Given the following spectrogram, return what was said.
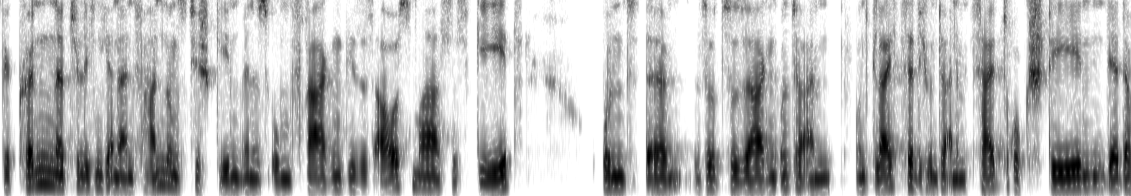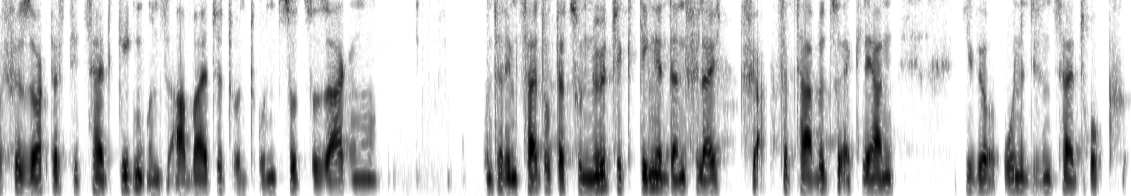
wir können natürlich nicht an einen Verhandlungstisch gehen, wenn es um Fragen dieses Ausmaßes geht und ähm, sozusagen unter einem und gleichzeitig unter einem Zeitdruck stehen, der dafür sorgt, dass die Zeit gegen uns arbeitet und uns sozusagen unter dem Zeitdruck dazu nötig, Dinge dann vielleicht für akzeptabel zu erklären, die wir ohne diesen Zeitdruck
